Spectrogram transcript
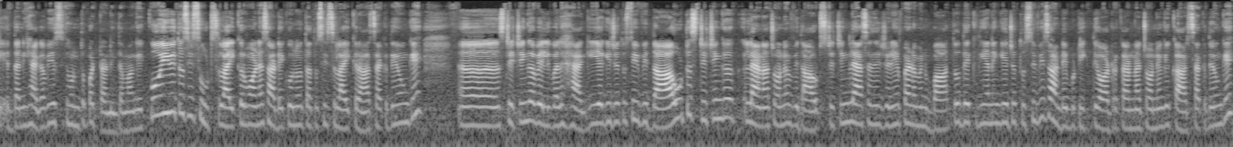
ਇਦਾਂ ਨਹੀਂ ਹੈਗਾ ਵੀ ਅਸੀਂ ਤੁਹਾਨੂੰ ਦੁਪੱਟਾ ਨਹੀਂ ਦਵਾਂਗੇ। ਕੋਈ ਵੀ ਤੁਸੀਂ ਸੂਟ ਸਿਲਾਈ ਕਰਵਾਉਣਾ ਸਾਡੇ ਕੋਲੋਂ, ਤਾਂ ਤੁਸੀਂ ਸਿਲਾਈ ਕਰਾ ਸਕਦੇ ਹੋਗੇ। ਸਟਿਚਿੰਗ ਅਵੇਲੇਬਲ ਹੈਗੀ ਹੈਗੀ, ਜੇ ਤੁਸੀਂ ਵਿਦਆਊਟ ਸਟਿਚਿੰਗ ਲੈਣਾ ਚਾਹੁੰਦੇ ਹੋ ਵਿਦਆਊਟ ਸਟਿਚਿੰਗ ਲੈ ਸਕਦੇ ਜਿਹੜੀਆਂ ਭੈਣਾਂ ਮੈਨੂੰ ਬਾਹਰ ਤੋਂ ਦੇਖਦੀਆਂ ਨੇਗੀਆਂ, ਜੇ ਤੁਸੀਂ ਵੀ ਸਾਡੇ ਬੁਟੀਕ ਤੇ ਆਰਡਰ ਕਰਨਾ ਚਾਹੁੰਦੇ ਹੋਗੇ, ਕਰ ਸਕਦੇ ਹੋਗੇ।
